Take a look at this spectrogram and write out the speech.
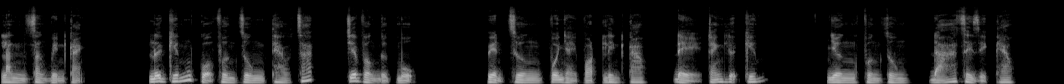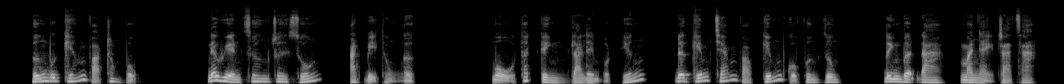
lăn sang bên cạnh. Lưỡi kiếm của Phương Dung theo sát, chĩa vào ngực mụ. Huyền Sương vội nhảy vọt lên cao để tránh lưỡi kiếm. Nhưng Phương Dung đã xây dịch theo, hướng mũi kiếm vào trong bụng. Nếu Huyền Sương rơi xuống, ắt bị thủng ngực. Mụ thất kinh la lên một tiếng, đưa kiếm chém vào kiếm của Phương Dung, Đinh vượn đà mà nhảy ra xa.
